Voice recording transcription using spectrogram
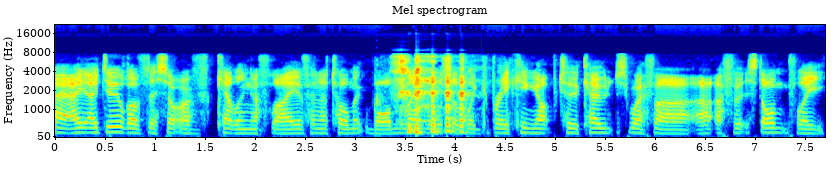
I, I, do love the sort of killing a fly of an atomic bomb levels of like breaking up two counts with a, a, a foot stomp. Like,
